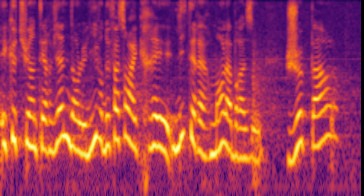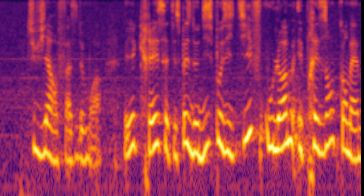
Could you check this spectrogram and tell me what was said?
et que tu interviennes dans le livre de façon à créer littérairement l'abrazo. Je parle, tu viens en face de moi. Vous voyez, créer cette espèce de dispositif où l'homme est présent quand même.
